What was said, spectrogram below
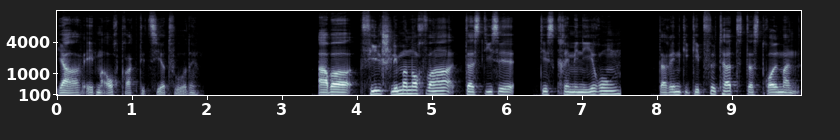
ja, eben auch praktiziert wurde. Aber viel schlimmer noch war, dass diese Diskriminierung darin gegipfelt hat, dass Trollmann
